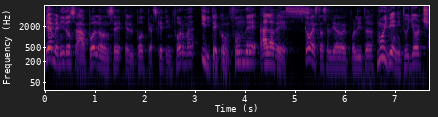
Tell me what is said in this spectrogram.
Bienvenidos a Apolo 11, el podcast que te informa Y te confunde a la vez. ¿Cómo estás el día de hoy, Polito? Muy bien, ¿y tú, George?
